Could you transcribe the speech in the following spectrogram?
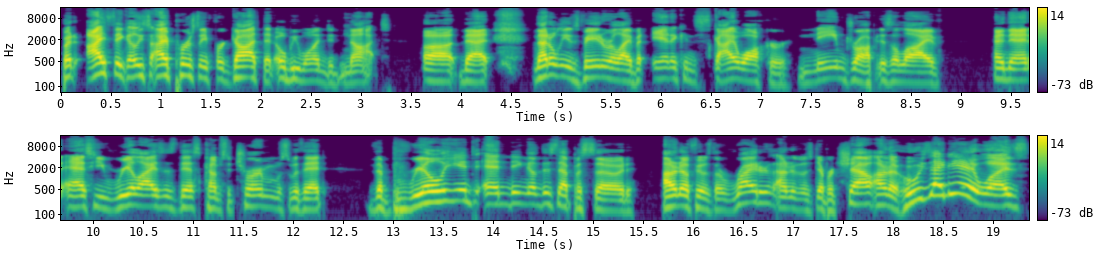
but I think at least I personally forgot that Obi Wan did not. Uh, that not only is Vader alive, but Anakin Skywalker, name dropped, is alive. And then as he realizes this, comes to terms with it, the brilliant ending of this episode. I don't know if it was the writers, I don't know if it was Deborah Chow, I don't know whose idea it was,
